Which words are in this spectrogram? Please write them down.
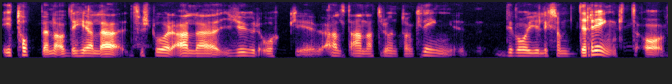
i toppen av det hela, förstår alla djur och eh, allt annat runt omkring, det var ju liksom dränkt av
